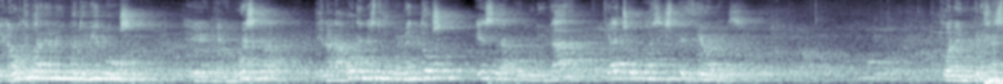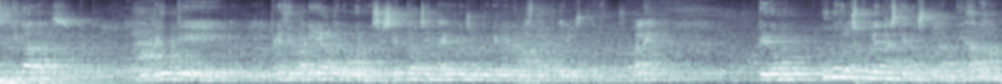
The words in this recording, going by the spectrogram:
en la última reunión que tuvimos eh, en Huesca, en Aragón en estos momentos es la comunidad que ha hecho más inspecciones con empresas privadas. Yo creo que el precio varía, pero bueno, 60, 80 euros yo creo que deben estar por ahí los precios, ¿vale? Pero uno de los problemas que nos planteaban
